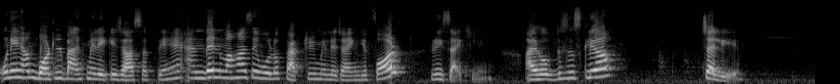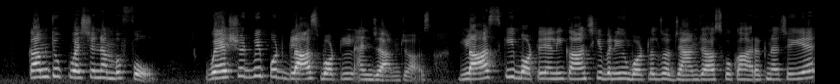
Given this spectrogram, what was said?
उन्हें हम बॉटल बैंक में लेके जा सकते हैं. एंड देन वहाँ से वो लोग फैक्ट्री में ले जाएँगे for recycling I hope this is clear चलिए. Come to question number four where should be put glass bottle and jam jars glass की बॉटल यानी कांच की बनी हुई बॉटल्स और जैम जार्स को कहाँ रखना चाहिए?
